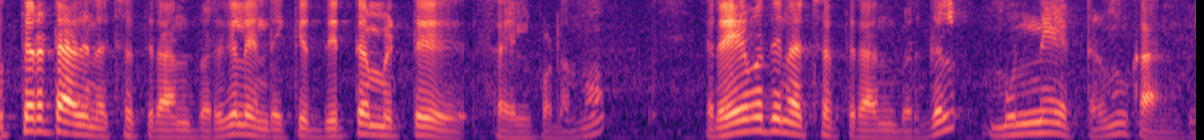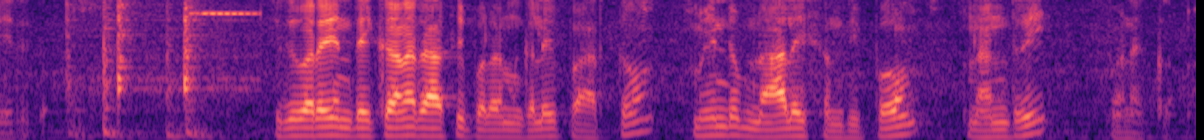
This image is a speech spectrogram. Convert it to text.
உத்திரட்டாதி நட்சத்திர அன்பர்கள் இன்றைக்கு திட்டமிட்டு செயல்படணும். ரேவதி நட்சத்திர அன்பர்கள் முன்னேற்றம் காண்பீர்கள். இதுவரை இன்றைக்கான ராசி பலன்களை பார்த்தோம். மீண்டும் நாளை சந்திப்போம். நன்றி. வணக்கம்.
